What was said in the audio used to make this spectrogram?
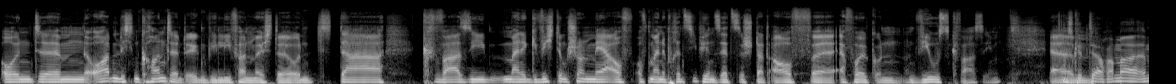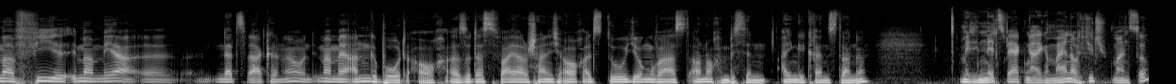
und ähm, ordentlichen Content irgendwie liefern möchte und da quasi meine Gewichtung schon mehr auf, auf meine Prinzipien setze, statt auf äh, Erfolg und, und, Views quasi. Ähm, es gibt ja auch immer, immer viel, immer mehr äh, Netzwerke ne? und immer mehr Angebot auch. Also das war ja wahrscheinlich auch, als du jung warst, auch noch ein bisschen eingegrenzter, ne? Mit den Netzwerken allgemein auf YouTube meinst du?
